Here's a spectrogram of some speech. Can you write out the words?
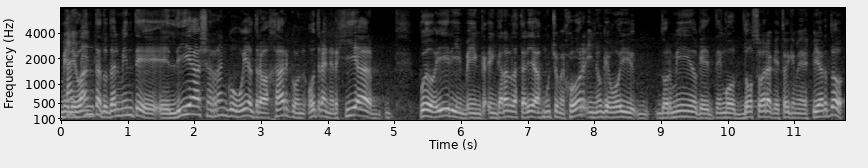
me levanta totalmente el día, ya arranco, voy a trabajar con otra energía, puedo ir y en- encarar las tareas mucho mejor y no que voy dormido, que tengo dos horas que estoy que me despierto.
